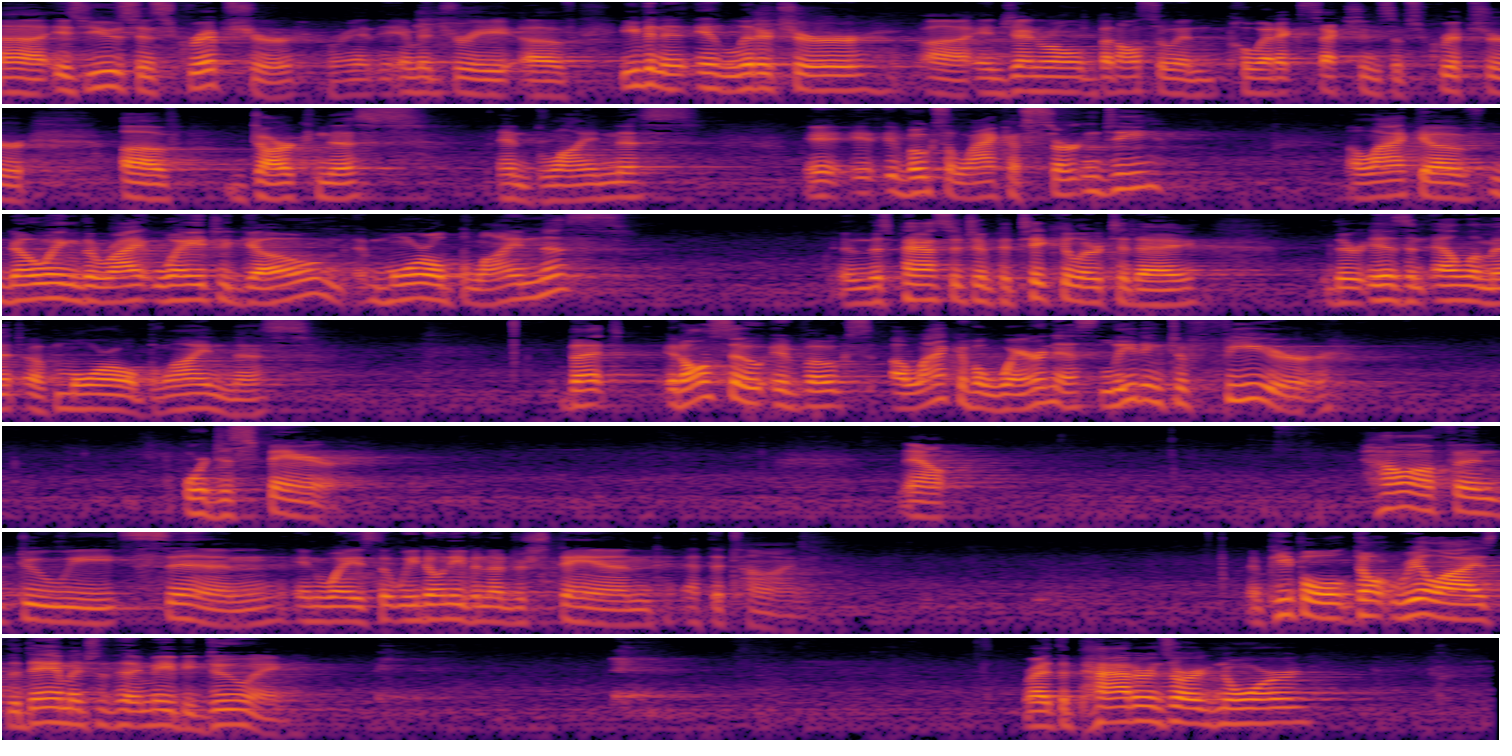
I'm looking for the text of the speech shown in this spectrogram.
uh, is used in Scripture, right? The imagery of, even in, in literature uh, in general, but also in poetic sections of Scripture, of darkness and blindness. It, it evokes a lack of certainty, a lack of knowing the right way to go, moral blindness. In this passage in particular today, there is an element of moral blindness but it also evokes a lack of awareness leading to fear or despair. Now, how often do we sin in ways that we don't even understand at the time? And people don't realize the damage that they may be doing. Right? The patterns are ignored.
